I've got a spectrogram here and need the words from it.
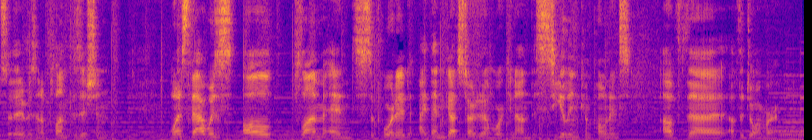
so that it was in a plumb position. Once that was all plumb and supported, I then got started on working on the ceiling components of the, of the dormer.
